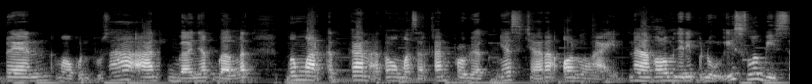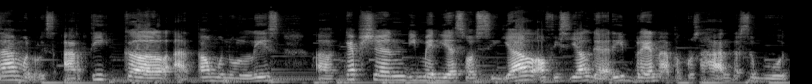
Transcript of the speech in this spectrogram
brand maupun perusahaan banyak banget memarketkan atau memasarkan produknya secara online. Nah, kalau menjadi penulis, lo bisa menulis artikel atau menulis uh, caption di media sosial official dari brand atau perusahaan tersebut.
